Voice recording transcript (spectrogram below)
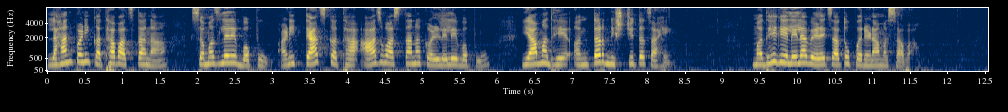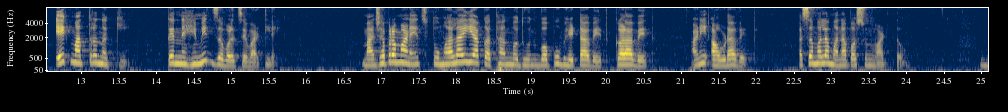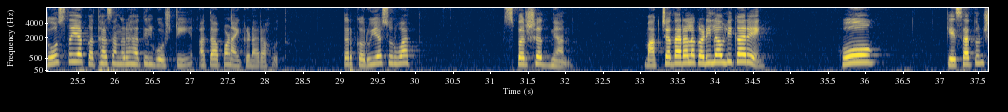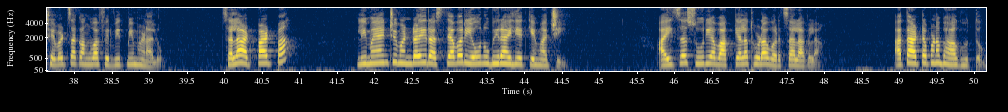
लहानपणी कथा वाचताना समजलेले वपू आणि त्याच कथा आज वाचताना कळलेले वपू यामध्ये अंतर निश्चितच आहे. मध्ये गेलेल्या वेळेचा तो परिणाम असावा. एक मात्र नक्की ते नेहमीच जवळचे वाटले. माझ्याप्रमाणेच तुम्हालाही या कथांमधून वपू भेटावेत कळावेत आणि आवडावेत. असं मला मनापासून वाटतं. दोस्त या कथासंग्रहातील गोष्टी आता आपण ऐकणार आहोत. तर करूया सुरुवात. स्पर्शज्ञान मागच्या दाराला कडी लावली का रे? हो. केसातून शेवटचा कंगवा फिरवीत मी म्हणालो. चला आटपा आटपा लिमयांची मंडळी रस्त्यावर येऊन उभी राहिली आहेत केव्हाची? आईचा सूर या वाक्याला थोडा वरचा लागला. आता आटपणं भाग होतं.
